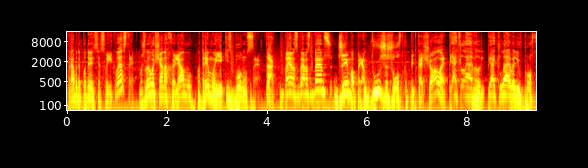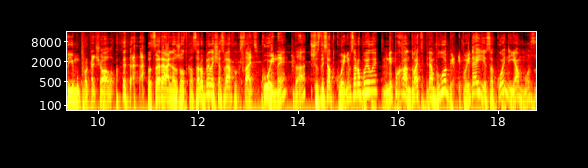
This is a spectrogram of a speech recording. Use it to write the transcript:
Треба буде подивитися свої квести. Можливо, ще на халяву отримую якісь бонуси. Так, бемс, бемс, бемс. Джима прям дуже жорстко підкачали. 5 левелів, 5 левелів просто йому прокачало. Оце реально жорстко. Заробили ще зверху, кстати, койни, да? 60 коїнів заробили. Непогано, давайте підемо в лобі. І по ідеї за коїни я можу,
